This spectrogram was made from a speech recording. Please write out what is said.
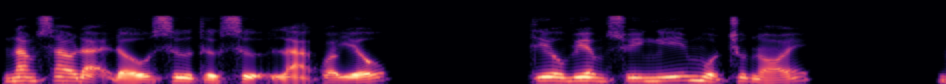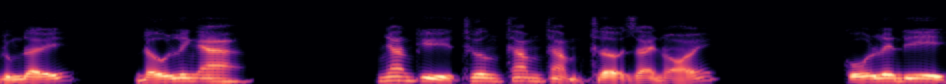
năm sao đại đấu sư thực sự là quá yếu. Tiêu viêm suy nghĩ một chút nói. Đúng đấy, đấu linh A. Nhan kỳ thương thăm thẳm thở dài nói. Cố lên đi.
